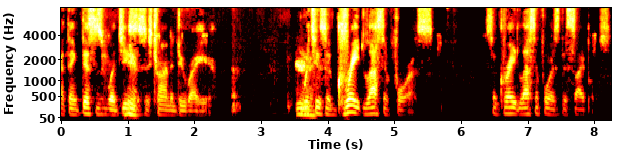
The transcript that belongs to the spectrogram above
I think this is what Jesus yeah. is trying to do right here, yeah. which is a great lesson for us. It's a great lesson for his disciples.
